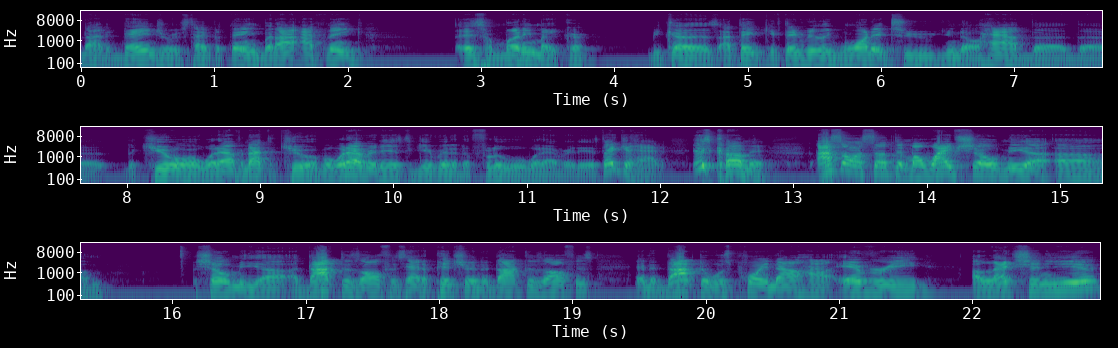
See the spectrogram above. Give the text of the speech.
not a dangerous type of thing, but I, I think it's a moneymaker because I think if they really wanted to, you know, have the the the cure or whatever, not the cure, but whatever it is to get rid of the flu or whatever it is, they can have it. It's coming. I saw something. My wife showed me a um, showed me a, a doctor's office had a picture in the doctor's office, and the doctor was pointing out how every election year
